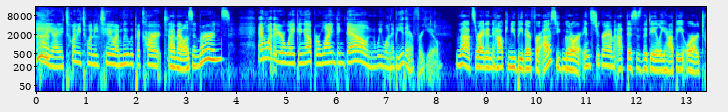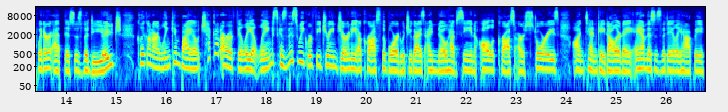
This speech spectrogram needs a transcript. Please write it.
Hi, hi, 2022. I'm Lulu Picard. I'm Allison Burns. And whether you're waking up or winding down, we want to be there for you. That's right. And how can you be there for us? You can go to our Instagram at This Is the Daily Happy or our Twitter at This Is the DH. Click on our link in bio. Check out our affiliate links because this week we're featuring Journey Across the Board, which you guys I know have seen all across our stories on 10K Dollar Day. And This Is the Daily Happy.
